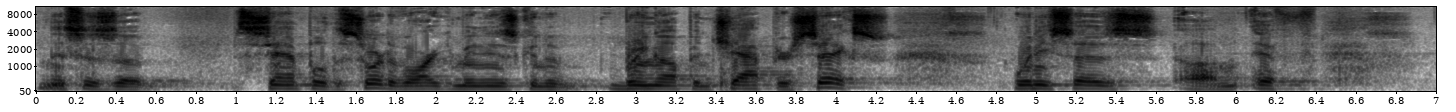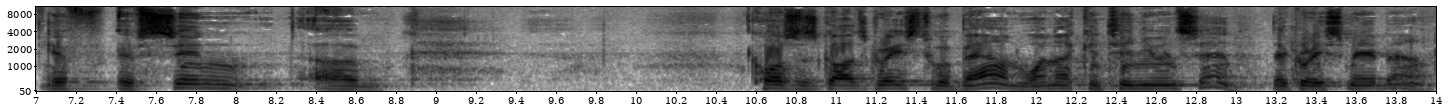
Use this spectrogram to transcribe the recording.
This is a sample, the sort of argument he's going to bring up in chapter 6 when he says, um, if, if, if sin. Um, causes God's grace to abound, why not continue in sin, that grace may abound?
